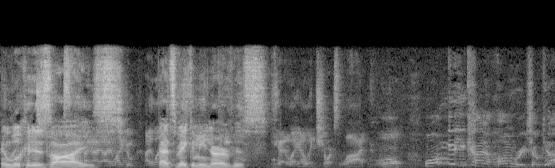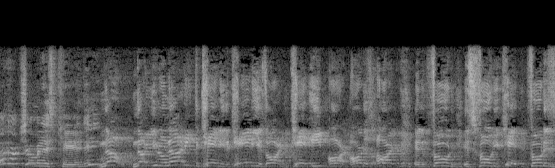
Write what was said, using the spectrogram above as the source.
And look like at his sharks. I- I- I eyes. like 'em. I like That's 'em making me nervous. Yeah, I like I like sharks a lot. Oh, well, I'm getting kind of hungry, so can I have some of this candy? No, no, you do not eat the candy. The candy is art. You can't eat art. Art is art, and food is food. You can't. Food is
